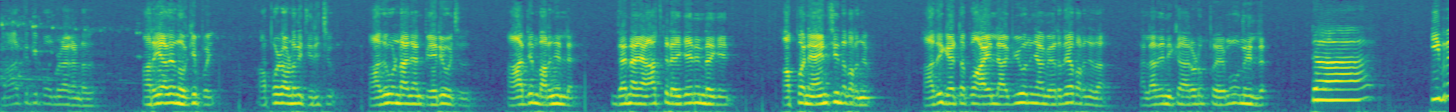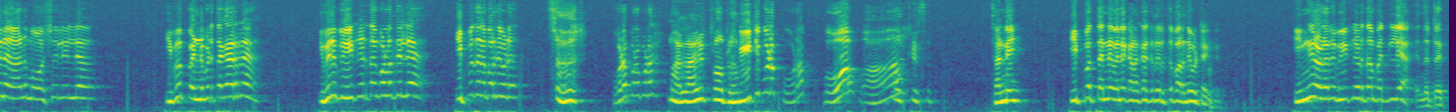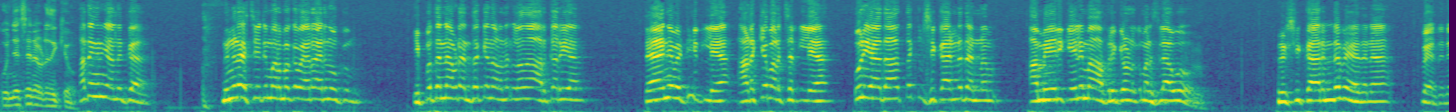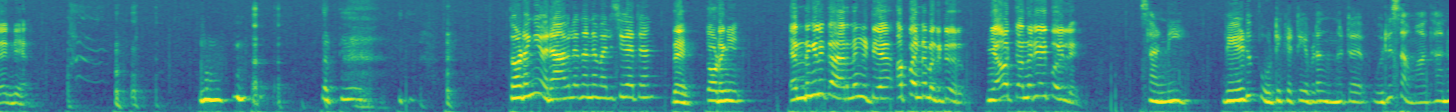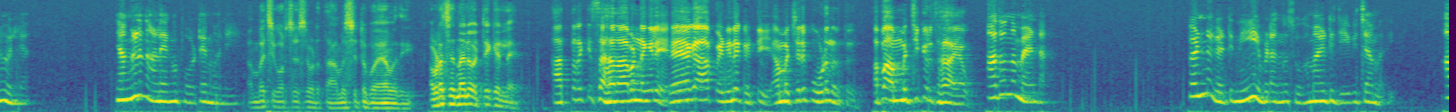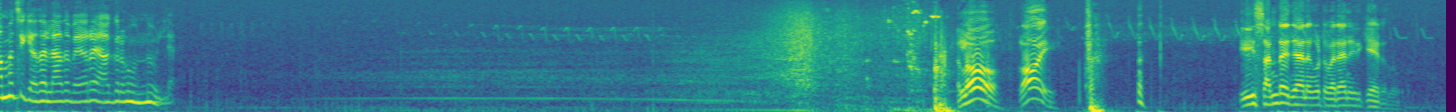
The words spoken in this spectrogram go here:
മാർക്കറ്റിൽ പോകുമ്പോഴാണ് കണ്ടത്. അറിയാതെ നോക്കിപ്പോയി. അപ്പോഴവിടെ ചിരിച്ചു. അതുകൊണ്ടാണ് ഞാൻ പേര് വെച്ചത്. ആദ്യം പറഞ്ഞില്ല. Then I asked again and again അപ്പോൾ നാൻസി എന്ന് പറഞ്ഞു. അത് കേട്ടപ്പോൾ ഐ ലവ് യു എന്ന് ഞാൻ വെറുതെ പറഞ്ഞതാ. അല്ലാതെ എനിക്ക് ആരോടും പ്രേമമൊന്നുമില്ല. ദാ, മോശമില്ല. ഇവ പെണ്ണുപിടുത്തക്കാരനാ. ഇവന് വീട്ടിലെടുത്താൻ കൊള്ളത്തില്ല. ഇപ്പൊ തന്നെ പറഞ്ഞു സർ പോടാ പോടാ പോടാ. മൈ പ്രോബ്ലം വീട്ടിൽ പോടാ പോടാ പോ ആ. സർ സണ്ണി ഇപ്പൊ തന്നെ ഇവനെ കണക്കാക്കി തീർത്ത് പറഞ്ഞു വിട്ടേക്ക്. ഇങ്ങനെയുള്ളവരെ വീട്ടിലെടുത്താൻ പറ്റില്ല. എന്നിട്ട് കുഞ്ഞച്ചൻ എവിടെ നിൽക്കും? അതെങ്ങനെ ഞാൻ നിൽക്കുക നിങ്ങളുടെ എസ്റ്റേറ്റ് മർമ്മൊക്കെ വേറെ ആരും നോക്കും? ഇപ്പൊ തന്നെ അവിടെ എന്തൊക്കെ നടന്നിട്ടുള്ളത് ആർക്കറിയാം? തേങ്ങ വെട്ടിയിട്ടില്ല അടക്ക പറിച്ചിട്ടില്ല ഒരു യഥാർത്ഥ കൃഷിക്കാരന്റെ ദണ്ണം അമേരിക്കയിലും ആഫ്രിക്കയിലും മനസ്സിലാവോ? കൃഷിക്കാരന്റെ വേദന വേദന തന്നെയാ തുടങ്ങിയോ? രാവിലെ തന്നെ വലിച്ചു കയറ്റാൻ? ദേ തുടങ്ങി. എന്തെങ്കിലും കാരണം കിട്ടിയാ അപ്പൊ എന്റെ മകിട്ട് കയറും. ഞാൻ ഒറ്റന്നരിയായി പോയില്ലേ? സണ്ണി വീട് പൂട്ടിക്കെട്ടി ഇവിടെ നിന്നിട്ട് ഒരു സമാധാനവും ഇല്ല. ഞങ്ങൾ നാളെ അങ്ങ് പോട്ടെ മോനെ. അമ്മച്ചി കുറച്ച് ദിവസം ഇവിടെ താമസിച്ചിട്ട് പോയാൽ മതി. അവിടെ ചെന്നാലും ഒറ്റയ്ക്കല്ലേ? അത്രയ്ക്ക് സഹതാപം ഉണ്ടെങ്കിലേ വേഗം ആ പെണ്ണിനെ കെട്ടി അമ്മച്ചിയുടെ കൂടെ നിർത്ത്. അപ്പൊ അമ്മച്ചിക്ക് ഒരു സഹായാവും. അതൊന്നും വേണ്ട. പെണ്ണ് കെട്ടി നീ ഇവിടെ അങ്ങ് സുഖമായിട്ട് ജീവിച്ചാ മതി. അമ്മച്ചിക്ക് അതല്ലാതെ വേറെ ആഗ്രഹമൊന്നുമില്ല. ഹലോ റോയ് ഈ സൺഡേ ഞാൻ അങ്ങോട്ട് വരാനിരിക്കുകയായിരുന്നു.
